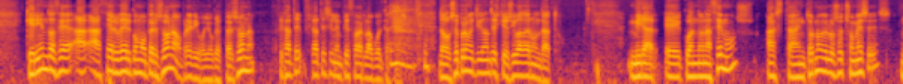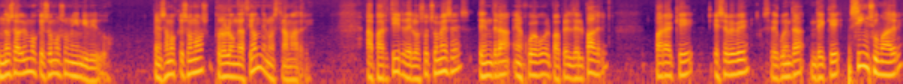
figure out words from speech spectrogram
queriendo hacer, a- hacer ver como persona, hombre, digo yo que es persona, fíjate, fíjate si le empiezo a dar la vuelta. No, os he prometido antes que os iba a dar un dato. Mirar, eh, cuando nacemos, hasta en torno de los ocho meses, no sabemos que somos un individuo. Pensamos que somos prolongación de nuestra madre. A partir de los ocho meses entra en juego el papel del padre para que ese bebé se dé cuenta de que sin su madre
